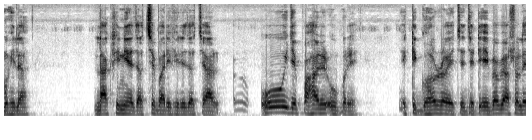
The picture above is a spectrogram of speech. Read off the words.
মহিলা লাকড়ি নিয়ে যাচ্ছে, বাড়ি ফিরে যাচ্ছে। আর ওই যে পাহাড়ের উপরে একটি ঘর রয়েছে, যেটি এইভাবে আসলে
